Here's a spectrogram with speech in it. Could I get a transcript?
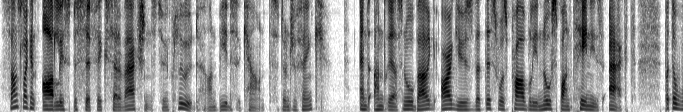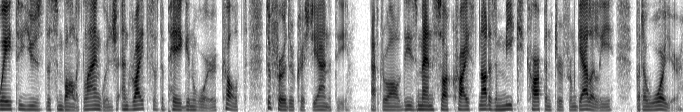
Sounds like an oddly specific set of actions to include on Bede's account, don't you think? And Andreas Nordberg argues that this was probably no spontaneous act, but a way to use the symbolic language and rites of the pagan warrior cult to further Christianity. After all, these men saw Christ not as a meek carpenter from Galilee, but a warrior,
